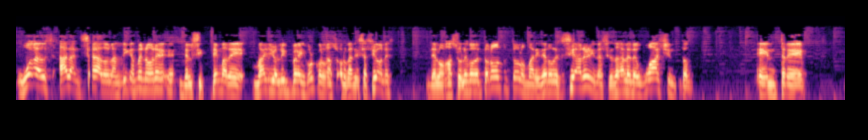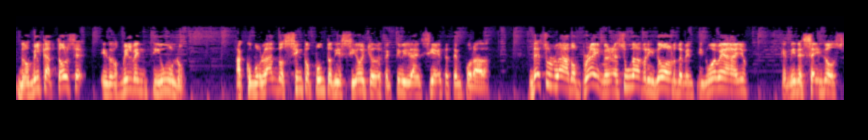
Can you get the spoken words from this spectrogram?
Wells ha lanzado en las ligas menores eh, del sistema de Major League Baseball con las organizaciones de los Azulejos de Toronto, los Marineros de Seattle y Nacionales de Washington entre 2014 y 2021, acumulando 5.18 de efectividad en siete temporadas. De su lado, Bramer es un abridor de 29 años que mide 6'2".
